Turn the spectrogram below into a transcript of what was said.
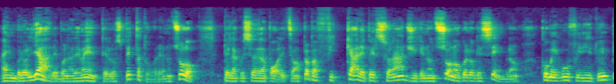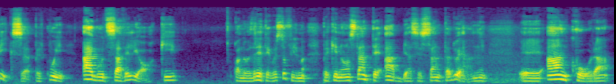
a imbrogliare bonariamente lo spettatore, non solo per la questione della polizza, ma proprio a ficcare personaggi che non sono quello che sembrano, come i gufi di Twin Peaks, per cui aguzzate gli occhi quando vedrete questo film perché nonostante abbia 62 anni eh, ha ancora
